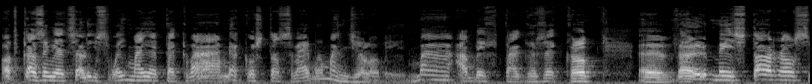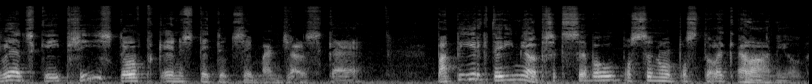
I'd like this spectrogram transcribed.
Odkazuje celý svůj majetek vám, jakožto svému manželovi. Má, abych tak řekl, eh, velmi starosvětský přístup k instituci manželské. Papír, který měl před sebou, posunul po stole k Elániovi.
